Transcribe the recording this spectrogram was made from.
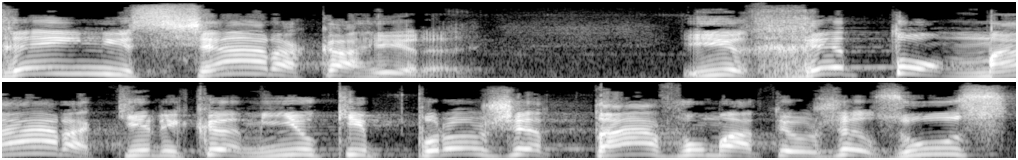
reiniciar a carreira e retomar aquele caminho que projetava o Matheus Jesus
